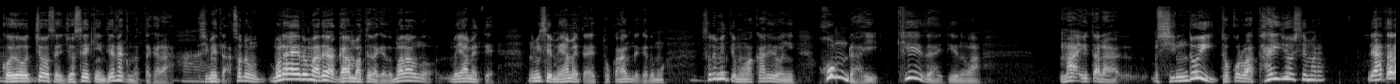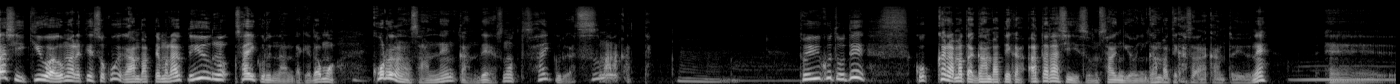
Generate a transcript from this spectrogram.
雇用調整助成金出なくなったから閉めた、はい、それももらえるまでは頑張ってたけどもらうのもやめて店もやめたとかあるんだけどもそれ見ても分かるように本来経済っていうのはまあ言ったらしんどいところは退場してもらう。で新しい企業が生まれてそこが頑張ってもらうというのサイクルなんだけども、コロナの3年間でそのサイクルが進まなかった。ということでここからまた頑張っていか新しいその産業に頑張っていかさなあかんというね、えー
